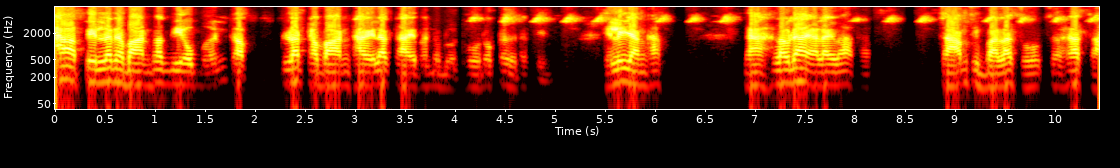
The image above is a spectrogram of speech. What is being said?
ถ้าเป็นรัฐบาลพักเดียวเหมือนกับรัฐบาลไทยรักไทยพันตำรวจโทดรทักษิณเห็นหรือยังครับนะเราได้อะไรบ้างครับสามสิบบาทรักษารักษา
